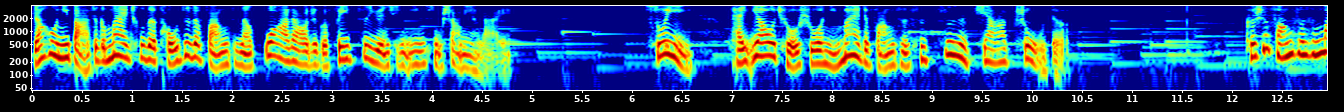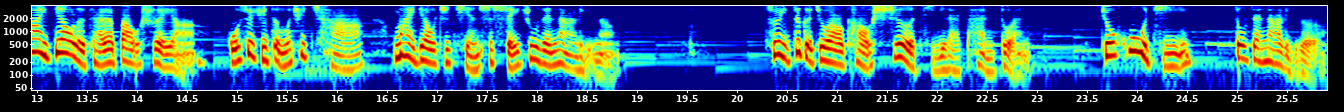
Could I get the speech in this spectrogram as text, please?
然后你把这个卖出的投资的房子呢挂到这个非自愿性因素上面来，所以才要求说你卖的房子是自家住的，可是房子是卖掉了才来报税啊。国税局怎么去查卖掉之前是谁住在那里呢？所以这个就要靠涉及来判断，就户籍都在那里了，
